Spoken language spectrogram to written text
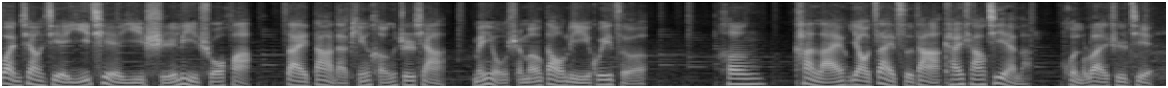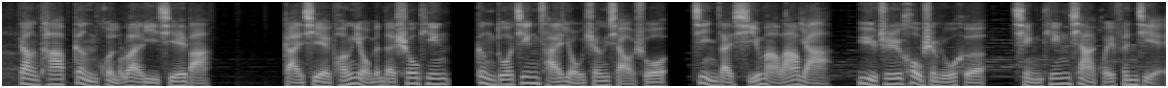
万象界一切以实力说话，在大的平衡之下，没有什么道理规则。哼，看来要再次大开杀戒了，混乱之界，让它更混乱一些吧。感谢朋友们的收听，更多精彩有声小说尽在喜马拉雅。欲知后事如何，请听下回分解。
